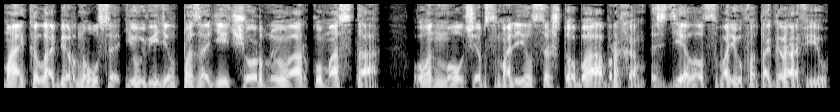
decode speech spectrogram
Майкл обернулся и увидел позади черную арку моста. Он молча взмолился, чтобы Абрахам сделал свою фотографию,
